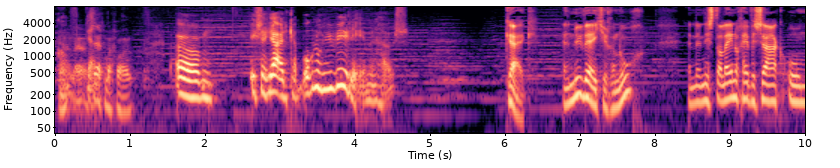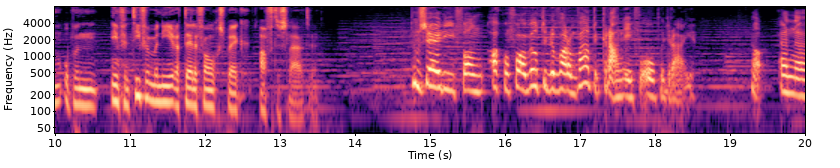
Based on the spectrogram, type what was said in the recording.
kan Nou, vertellen. zeg maar gewoon. Ehm, ik zeg, ja, en ik heb ook nog juwelen in mijn huis. Kijk, en nu weet je genoeg. En dan is het alleen nog even zaak om op een inventieve manier het telefoongesprek af te sluiten. Toen zei hij van, ach mevrouw, wilt u de warmwaterkraan even opendraaien? Nou, en eh,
